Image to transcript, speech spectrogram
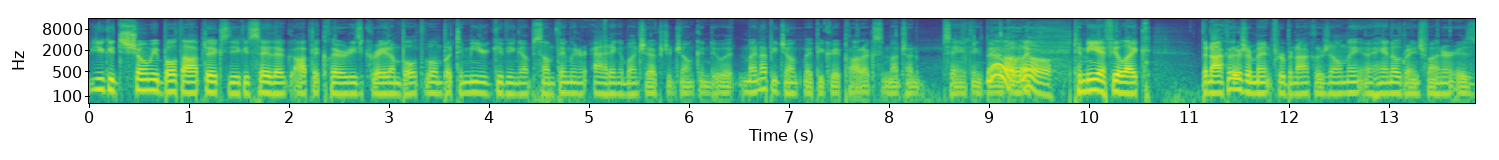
you could show me both optics. You could say the optic clarity is great on both of them, but to me, you're giving up something when you're adding a bunch of extra junk into it. it might not be junk, might be great products. I'm not trying to say anything bad, no, but like no. to me, I feel like binoculars are meant for binoculars only. A handheld rangefinder is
